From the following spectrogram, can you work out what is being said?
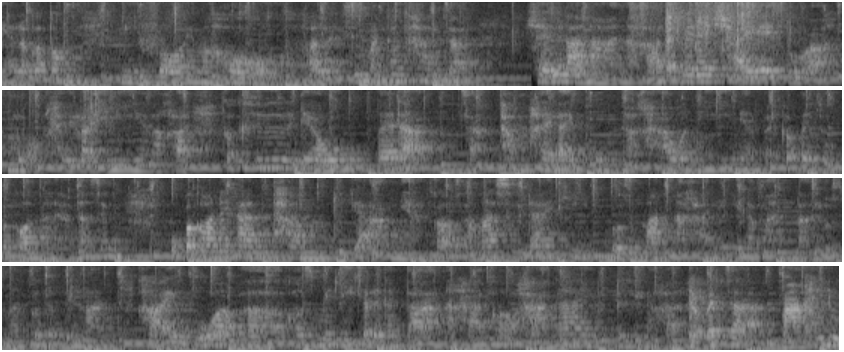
เงี้ยแล้วก็ต้องมีฟลอยมาห่ออะไรซึ่งมันค่อนข้างจะใช้เวลานานนะคะแต่ไม่ได้ใช้ไอตัวหมวกไฮไลท์นี้นะคะ ก็คือเดี๋ยวแบทจะทำไฮไลท์ผมนะคะ วันนี้เนี่ยแบทก็ไปซื้ออุปกรณ์มาแล้วนะ รณ์ในการทำทุกอย่างเนี่ย ก็สามารถซื้อได้ที่โรสมันนะคะในเยอรมันร้านโรสมันก็จะเป็นร้านขายพวกออคอสเมติกอะไรต่างๆนะคะ ก็หาง่ายเลยนะคะ เดี๋ยวบทจะมาให้ดู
